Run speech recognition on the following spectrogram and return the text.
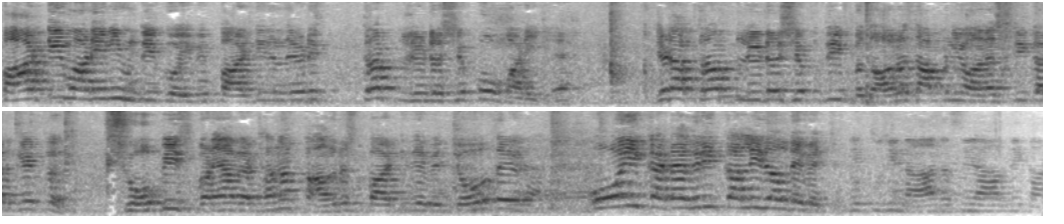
ਪਾਰਟੀ ਮਾੜੀ ਨਹੀਂ ਹੁੰਦੀ ਕੋਈ ਵੀ ਪਾਰਟੀ ਦੇ ਅੰਦਰ ਜਿਹੜੀ ਕਰਪਟ ਲੀਡਰਸ਼ਿਪ ਉਹ ਮਾੜੀ ਹੈ। ਜਿਹੜਾ ਕਰਪਟ ਲੀਡਰਸ਼ਿਪ ਦੀ ਬਦੌਲਤ ਆਪਣੀ ਓਨੈਸਟੀ ਕਰਕੇ ਇੱਕ ਸ਼ੋਪੀਸ ਬਣਿਆ ਬੈਠਾ ਨਾ ਕਾਂਗਰਸ ਪਾਰਟੀ ਦੇ ਵਿੱਚ ਉਹ ਤੇ ਉਹੀ ਕੈਟਾਗਰੀ ਕਾਲੀ ਦਲ ਦੇ ਵਿੱਚ। ਨਹੀਂ ਤੁਸੀਂ ਨਾਂ ਦੱਸੇ ਆਪਦੇ ਕੰਮ।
